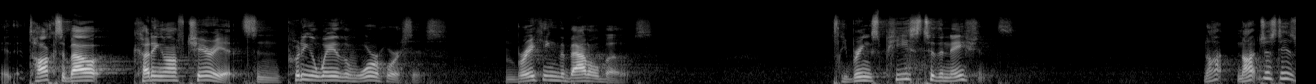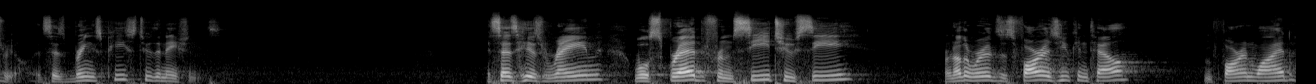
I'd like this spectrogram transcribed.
It talks about cutting off chariots and putting away the war horses and breaking the battle bows. He brings peace to the nations. Not, not just Israel. It says, brings peace to the nations. It says, His reign will spread from sea to sea, or in other words, as far as you can tell, from far and wide.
